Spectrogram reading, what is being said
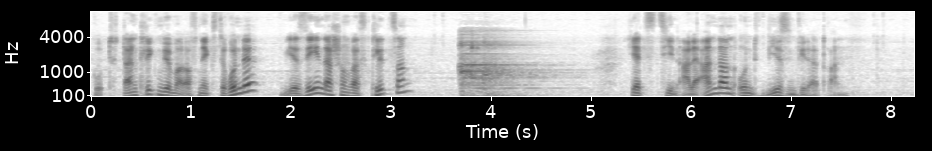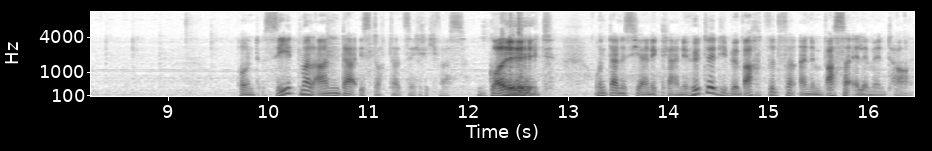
Gut, dann klicken wir mal auf nächste Runde. Wir sehen da schon was glitzern. Jetzt ziehen alle anderen und wir sind wieder dran. Und seht mal an, da ist doch tatsächlich was. Gold! Und dann ist hier eine kleine Hütte, die bewacht wird von einem Wasserelementar.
